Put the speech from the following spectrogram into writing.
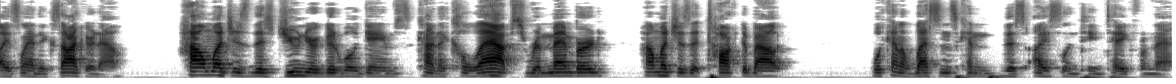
Icelandic soccer now. How much is this junior goodwill games kind of collapse remembered? How much is it talked about? What kind of lessons can this Iceland team take from that?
